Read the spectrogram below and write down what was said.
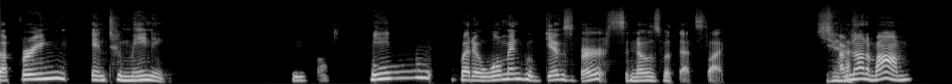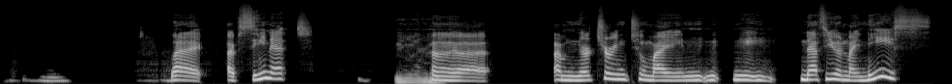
suffering into meaning. Beautiful. but a woman who gives birth knows what that's like. Yeah. I'm not a mom, mm-hmm. but I've seen it. Mm. Uh, I'm nurturing to my n- n- nephew and my niece,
